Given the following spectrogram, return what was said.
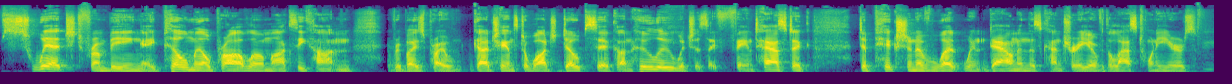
switched from being a pill mill problem, OxyContin. Everybody's probably got a chance to watch Dopesick on Hulu, which is a fantastic depiction of what went down in this country over the last 20 years. Mm.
